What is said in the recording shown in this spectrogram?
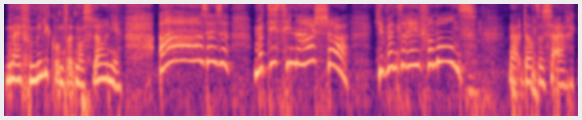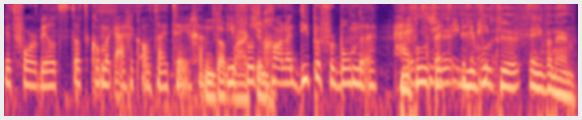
Mijn familie komt uit Macedonië. Ah, zei ze, maar dit is Nasha. Je bent er een van ons. Nou, dat is eigenlijk het voorbeeld. Dat kom ik eigenlijk altijd tegen. Dat je voelt je- gewoon een diepe verbondenheid Je voelt met je, iedereen. je voelt je een van hen.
